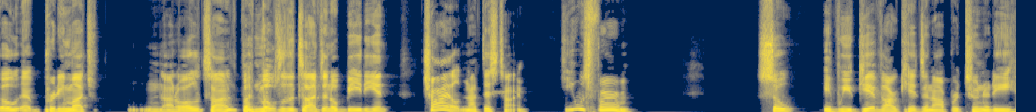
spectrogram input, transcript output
oh, uh, pretty much, not all the time, but most of the times an obedient child, not this time. He was firm. So if we give our kids an opportunity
